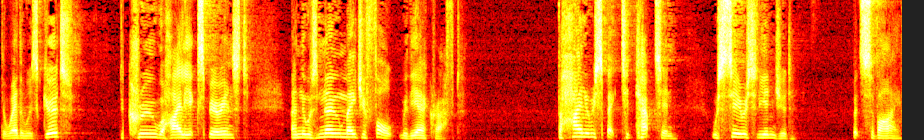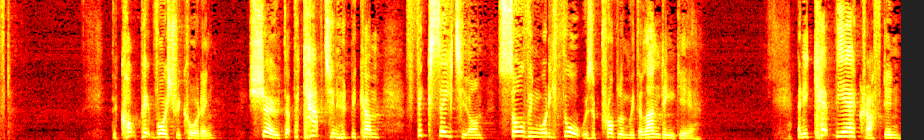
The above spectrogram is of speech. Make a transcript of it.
The weather was good, the crew were highly experienced, and there was no major fault with the aircraft. The highly respected captain was seriously injured, but survived. The cockpit voice recording showed that the captain had become fixated on solving what he thought was a problem with the landing gear. And he kept the aircraft in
